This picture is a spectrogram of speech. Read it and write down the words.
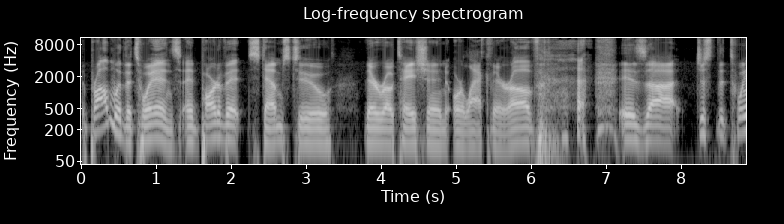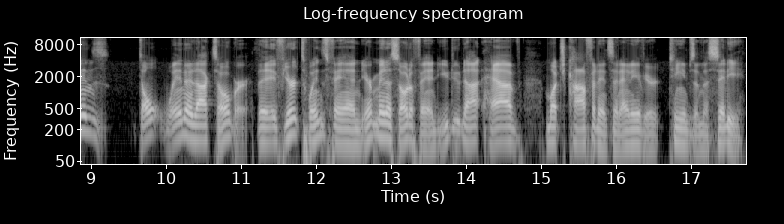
The problem with the Twins, and part of it stems to their rotation or lack thereof is uh, just the Twins don't win in October. If you're a Twins fan, you're a Minnesota fan, you do not have much confidence in any of your teams in the city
